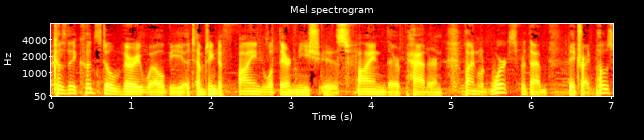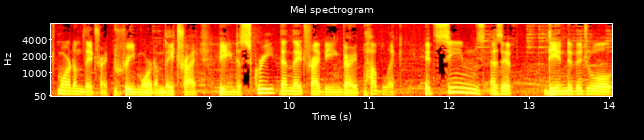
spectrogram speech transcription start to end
Because they could still very well be attempting to find what their niche is, find their pattern, find what works for them. They try post mortem, they try pre mortem, they try being discreet, then they try being very public. It seems as if the individual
